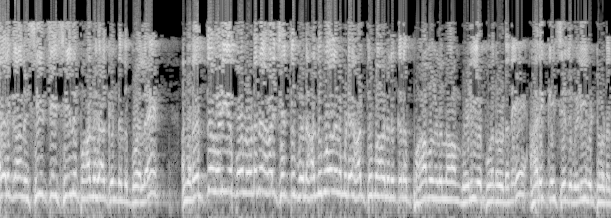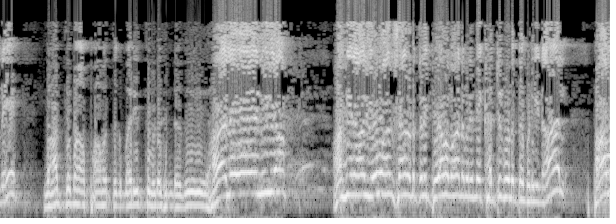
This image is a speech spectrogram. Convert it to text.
அதற்கான சிகிச்சை செய்து பாதுகாக்கின்றது போல அந்த ரத்த வெளியே போன உடனே ஆள் செத்து போன அதுபோல நம்முடைய ஆத்மாவில் இருக்கிற பாவங்கள் எல்லாம் வெளியே போன உடனே அறிக்கை செய்து வெளியிட்ட உடனே ஆத்மா பாவத்துக்கு மறித்து விடுகின்றது. ஆகினால் யோவான் சாரிடத்தில் பியாவானவர் என்னை கற்றுக் கொடுத்தபடியினால் பாவ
